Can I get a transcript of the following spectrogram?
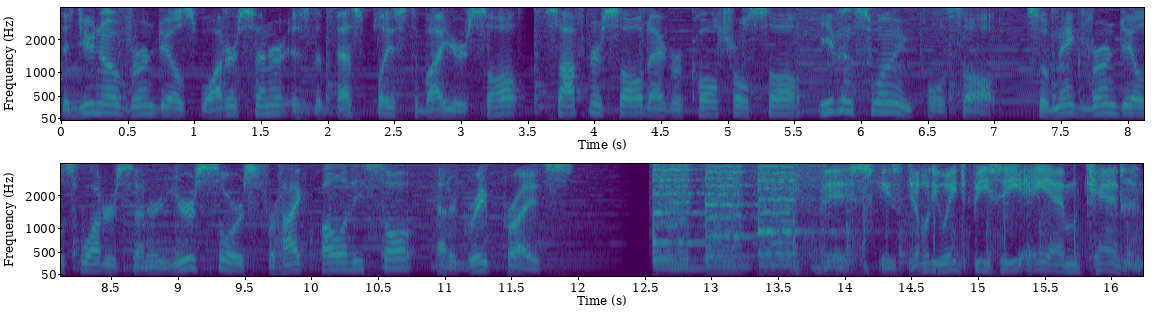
Did you know Verndale's Water Center is the best place to buy your salt, softener salt, agricultural salt, even swimming pool salt? So make Verndale's Water Center your source for high quality salt at a great price. This is WHBC AM Canton.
